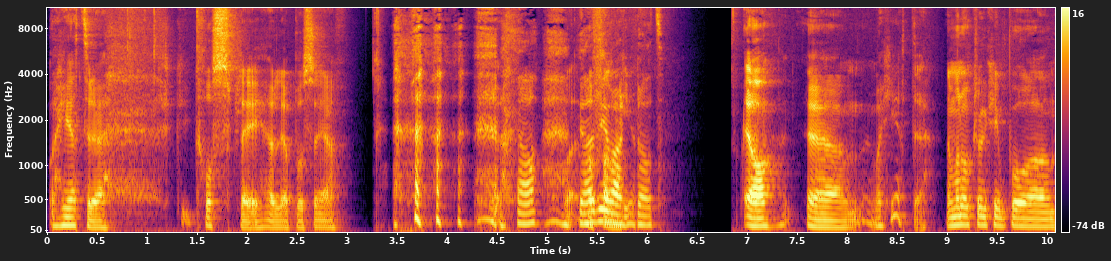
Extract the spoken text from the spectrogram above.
vad heter det? Cosplay höll jag på att säga. ja, det hade ju varit något. Ja, eh, vad heter det? När man åker omkring på...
